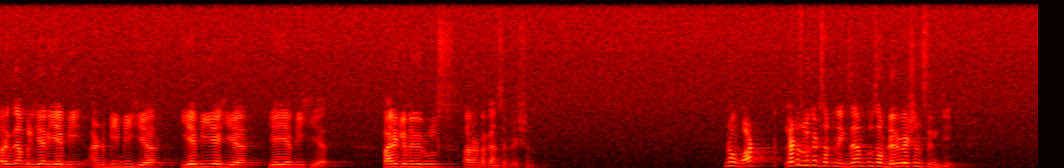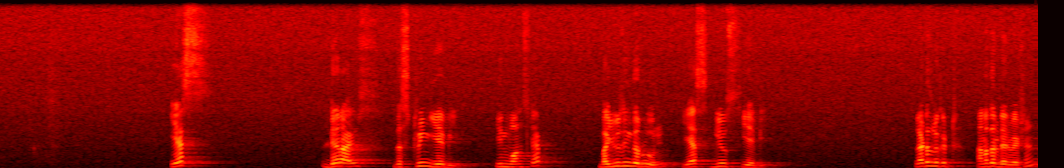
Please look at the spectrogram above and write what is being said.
for example, here A B and B B here, A B A here, A A B here. Finitely many rules are under consideration. Now, what let us look at certain examples of derivations in G. S derives the string A B in one step by using the rule S gives A B. Let us look at another derivation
